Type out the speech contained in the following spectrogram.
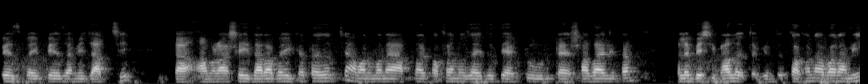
পেজ বাই পেজ আমি যাচ্ছি। তা আমরা সেই ধারাবাহিকতা যাচ্ছে। আমার মনে হয় আপনার কথা অনুযায়ী যদি একটু উল্টায় সাজায় নিতাম তাহলে বেশি ভালো হতো। কিন্তু তখন আবার আমি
